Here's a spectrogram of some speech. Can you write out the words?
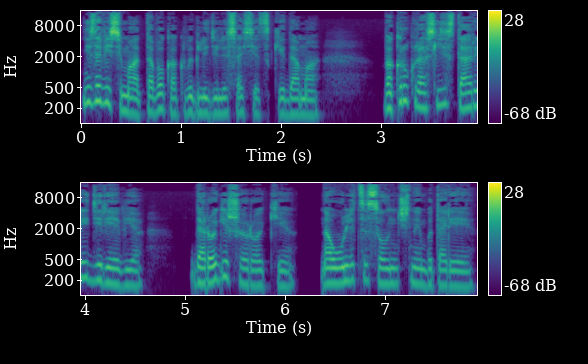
независимо от того, как выглядели соседские дома. Вокруг росли старые деревья, дороги широкие, на улице солнечные батареи.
